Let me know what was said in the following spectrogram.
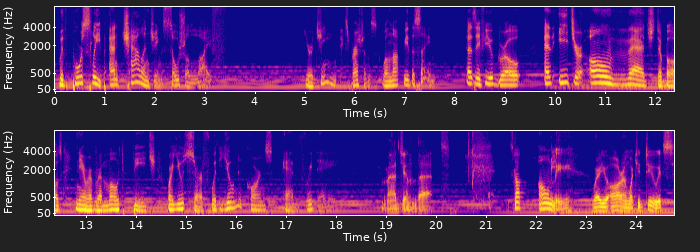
with poor sleep and challenging social life, your gene expressions will not be the same as if you grow and eat your own vegetables near a remote beach where you surf with unicorns every day. Imagine that. It's not only where you are and what you do, it's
